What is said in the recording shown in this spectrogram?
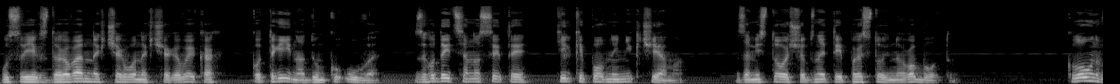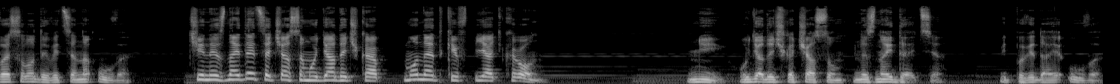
У своїх здоровенних червоних черевиках, котрі, на думку Уве, згодиться носити тільки повний нікчема, замість того, щоб знайти пристойну роботу. Клоун весело дивиться на Уве. Чи не знайдеться часом у дядечка монетки в п'ять крон? Ні, у дядечка часом не знайдеться, відповідає Уве.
